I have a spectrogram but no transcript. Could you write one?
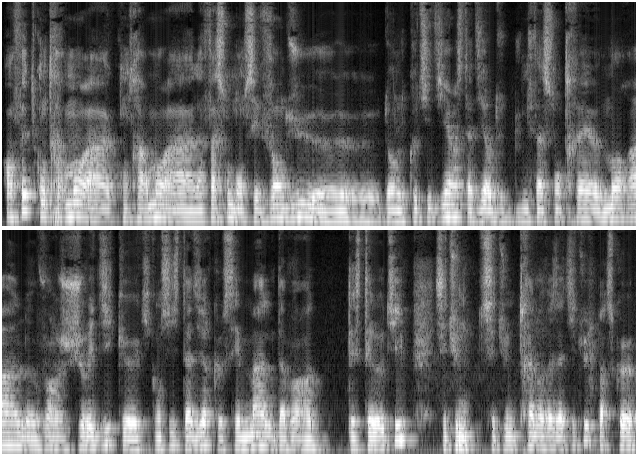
en fait, contrairement à contrairement à la façon dont c'est vendu euh, dans le quotidien, c'est-à-dire d'une façon très morale, voire juridique, euh, qui consiste à dire que c'est mal d'avoir des stéréotypes, c'est une c'est une très mauvaise attitude parce que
